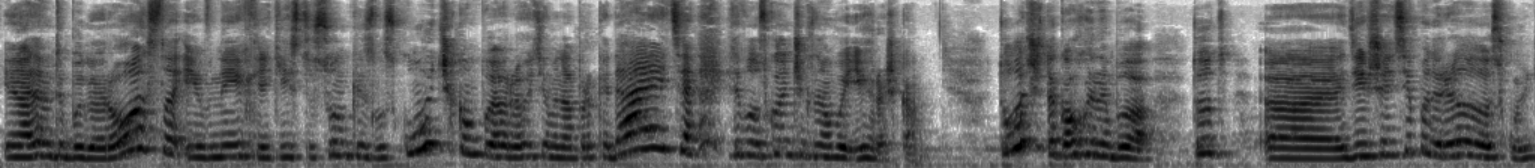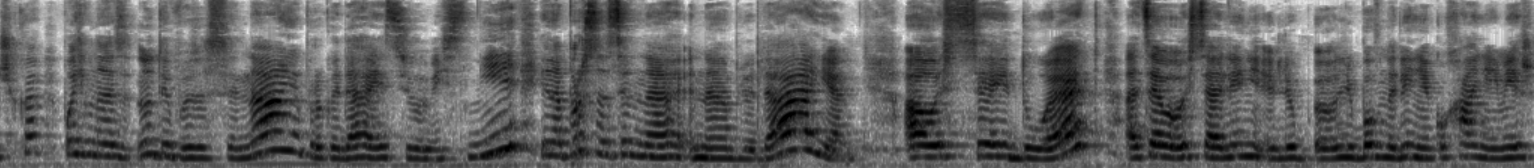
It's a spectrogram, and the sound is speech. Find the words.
і вона там типу доросла, і в них якісь стосунки з лоскунчиком, потім вона прокидається, і типу лоскунчик нова іграшка. Тут ж такого не було. Тут е, дівчинці подарили лоскунчика, потім вона ну, типу, засинає, прокидається у вісні, і вона просто за цим на, наблюдає. А ось цей дует, а це ось ця лінія, люб, любовна лінія кохання між.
